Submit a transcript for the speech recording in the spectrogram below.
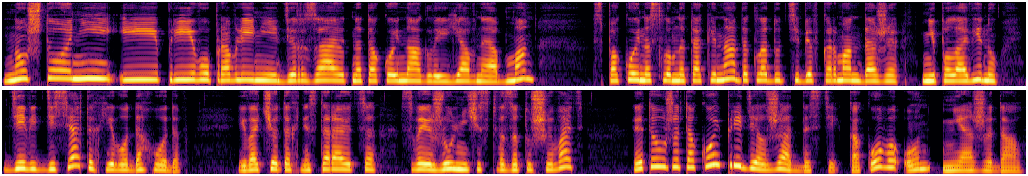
Но что они и при его правлении дерзают на такой наглый и явный обман, спокойно, словно так и надо, кладут себе в карман даже не половину, девять десятых его доходов, и в отчетах не стараются свои жульничества затушевать, это уже такой предел жадности, какого он не ожидал.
